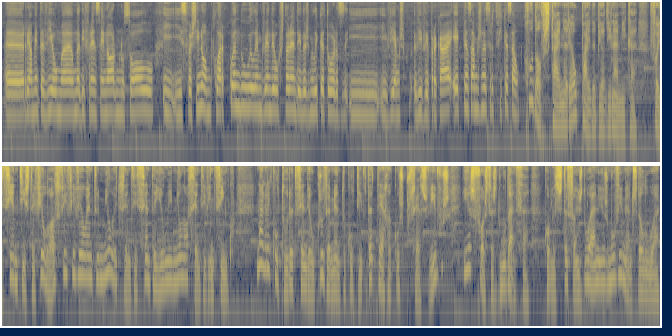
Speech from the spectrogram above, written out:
uh, realmente havia uma, uma diferença enorme no solo e, e isso fascinou-me. Claro que quando o William vendeu o restaurante em 2014 e, e viemos viver para cá, é que pensámos na certificação. Rudolf Steiner é o pai da biodinâmica. Foi cientista e filósofo e viveu entre 1861 e 1925. Na agricultura, defendeu o cruzamento do cultivo da terra com os processos vivos e as forças de mudança, como as estações do ano e os movimentos da lua.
